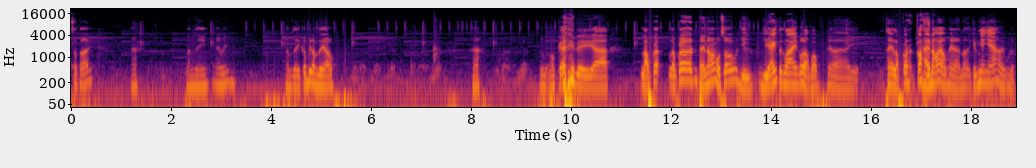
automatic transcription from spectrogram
sắp tới. Hả? Làm gì? Ai biết? Làm gì? Có biết làm gì không? Hả? Ok thì uh, lộc có lộc có thể nói một số dự dự án tương lai của lộc không? Hay là là lộc có có thể nói không? Hay là nói kiểu nhá nhá thôi cũng được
